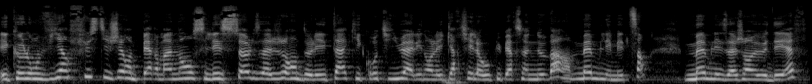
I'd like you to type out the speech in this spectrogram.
et que l'on vient fustiger en permanence les seuls agents de l'État qui continuent à aller dans les quartiers là où plus personne ne va, hein, même les médecins, même les agents EDF,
